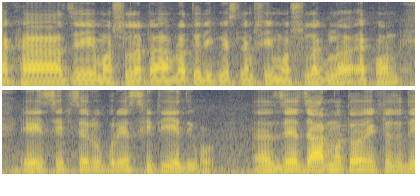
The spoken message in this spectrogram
রাখা যে মশলাটা আমরা তৈরি করেছিলাম, সেই মশলাগুলো এখন এই চিপসের উপরে ছিটিয়ে দিব। যে যার মতো একটু যদি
